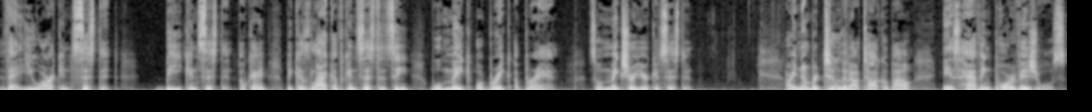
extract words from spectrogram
that you are consistent be consistent, okay? Because lack of consistency will make or break a brand. So make sure you're consistent. All right, number two that I'll talk about is having poor visuals.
